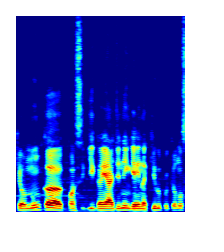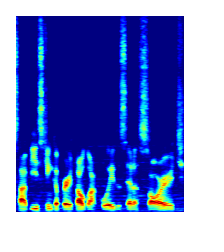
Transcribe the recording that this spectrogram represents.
que eu nunca consegui ganhar de ninguém naquilo, porque eu não sabia se tinha que apertar alguma coisa, se era sorte.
